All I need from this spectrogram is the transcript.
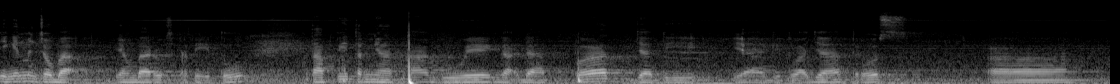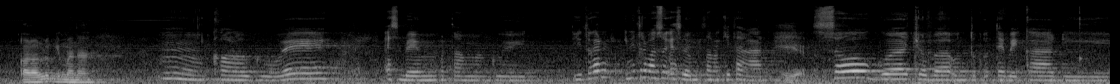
ingin mencoba yang baru seperti itu, tapi ternyata gue nggak dapet. Jadi ya gitu aja. Terus uh, kalau lu gimana? Hmm, kalau gue SBM pertama gue itu kan ini termasuk SBM pertama kita kan? Iya. so gue coba untuk UTBK di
